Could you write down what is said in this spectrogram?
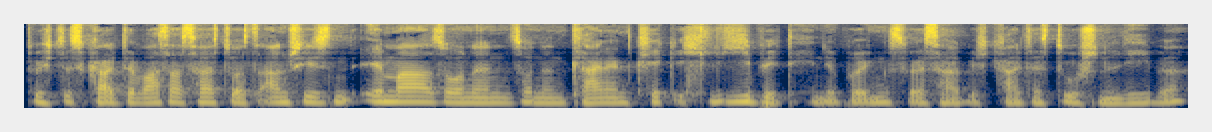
durch das kalte Wasser. Das heißt, du hast anschließend immer so einen, so einen kleinen Kick. Ich liebe den übrigens, weshalb ich kaltes Duschen liebe.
